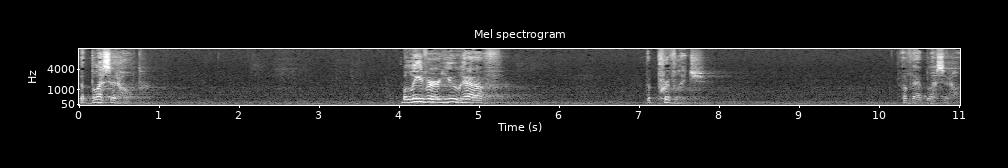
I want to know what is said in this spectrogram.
The blessed hope. Believer, you have the privilege of that blessed hope.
